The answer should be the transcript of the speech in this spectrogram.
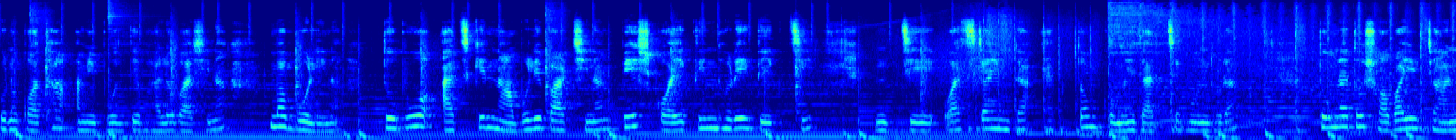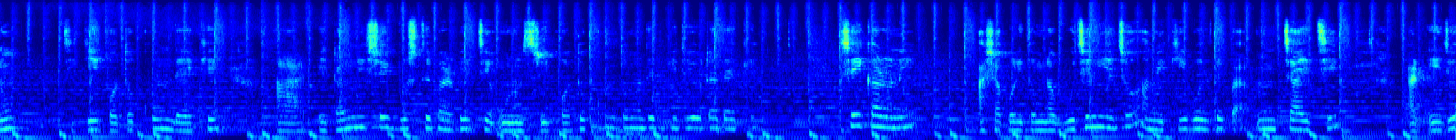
কোনো কথা আমি বলতে ভালোবাসি না বা বলি না। তবুও আজকে না বলে পারছি না। বেশ কয়েকদিন ধরেই দেখছি যে ওয়াচ টাইমটা একদম কমে যাচ্ছে বন্ধুরা। তোমরা তো সবাই জানো যে কে কতক্ষণ দেখে, আর এটাও নিশ্চয়ই বুঝতে পারবে যে অনুশ্রী কতক্ষণ তোমাদের ভিডিওটা দেখে। সেই কারণেই আশা করি তোমরা বুঝে নিয়েছো আমি কি বলতে চাইছি। আর এই যে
